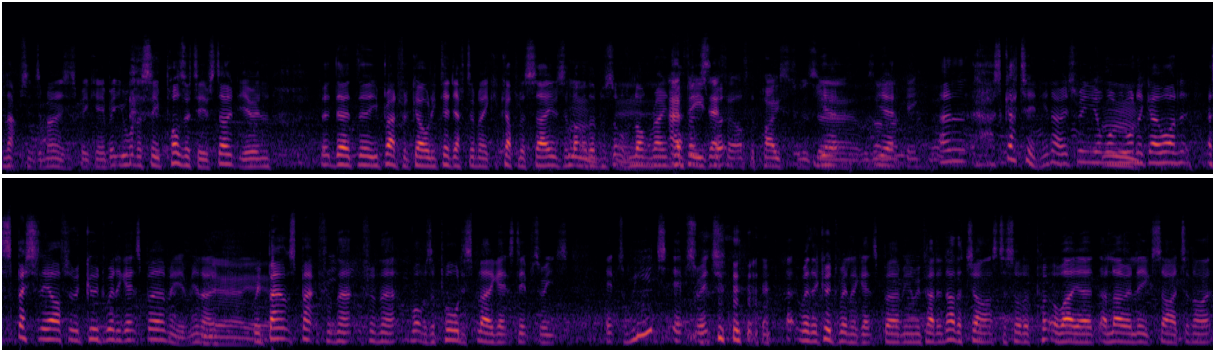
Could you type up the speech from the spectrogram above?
lapse into manager speak here, but you want to see positives, don't you? And the, the, the Bradford goal, he did have to make a couple of saves. A lot of them were sort of long range efforts. Abdi's but- effort off the post was, uh, was unlucky. And it's gutting, you know. It's really what we Mm. want to go on, especially after a good win against Birmingham. You know, Yeah, yeah, we yeah. bounced back from that from that what was a poor display against Ipswich. Ipswich, Ipswich, uh, with a good win against Birmingham. We've had another chance to sort of put away a, a lower league side tonight,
